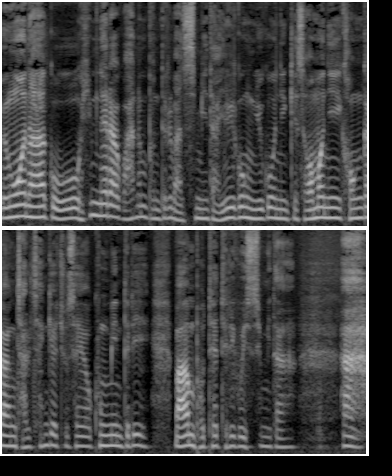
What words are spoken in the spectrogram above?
응원하고 힘내라고 하는 분들 많습니다. 1065님께서 어머니 건강 잘 챙겨주세요. 국민들이 마음 보태드리고 있습니다. 아,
